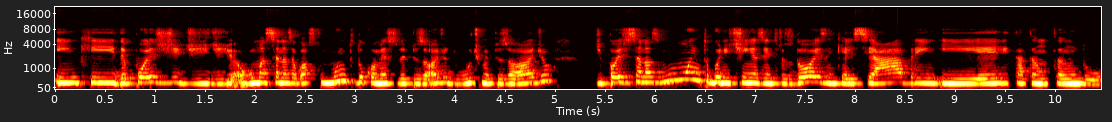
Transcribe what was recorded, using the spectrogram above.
em que depois de, de, de, algumas cenas, eu gosto muito do começo do episódio, do último episódio, depois de cenas muito bonitinhas entre os dois, em que eles se abrem e ele tá tentando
